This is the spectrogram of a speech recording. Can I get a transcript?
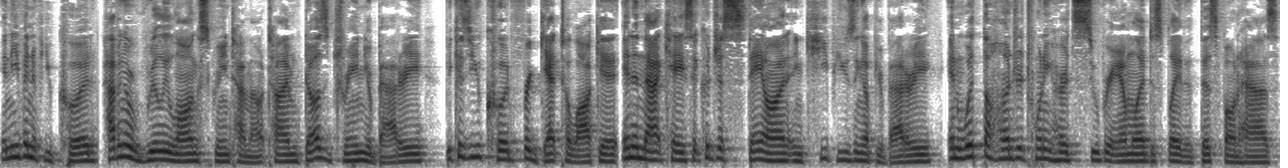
and even if you could, having a really long screen timeout time does drain your battery because you could forget to lock it. And in that case, it could just stay on and keep using up your battery. And with the 120Hz Super AMOLED display that this phone has,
